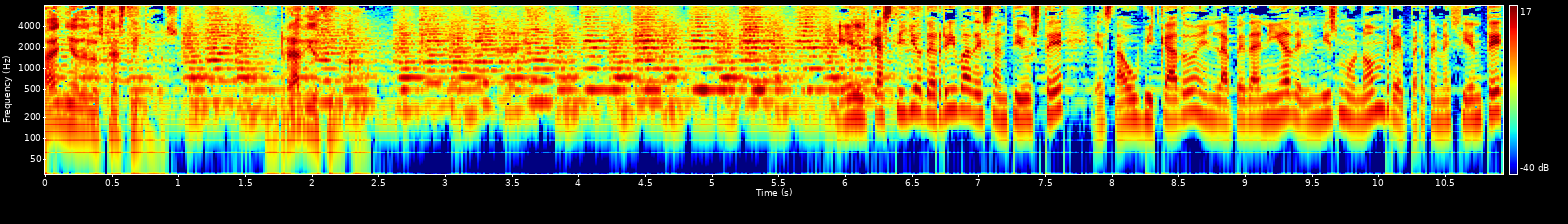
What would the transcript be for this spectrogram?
España de los Castillos. Radio 5. El castillo de Riva de Santiuste está ubicado en la pedanía del mismo nombre, perteneciente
